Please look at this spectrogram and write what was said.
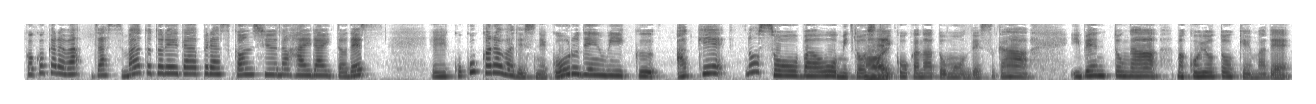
ここからはザ・スマートトレーダープラス今週のハイライトです。えー、ここからはですね、ゴールデンウィーク明けの相場を見通していこうかなと思うんですが、はい、イベントが、まあ、雇用統計まで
